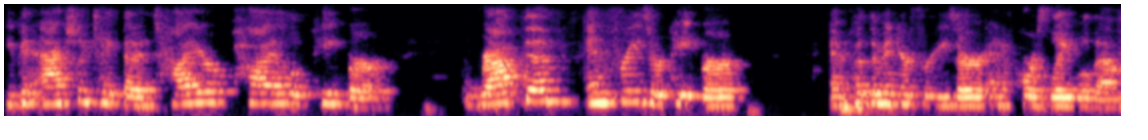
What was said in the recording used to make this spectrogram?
You can actually take that entire pile of paper, wrap them in freezer paper, and put them in your freezer, and of course label them.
